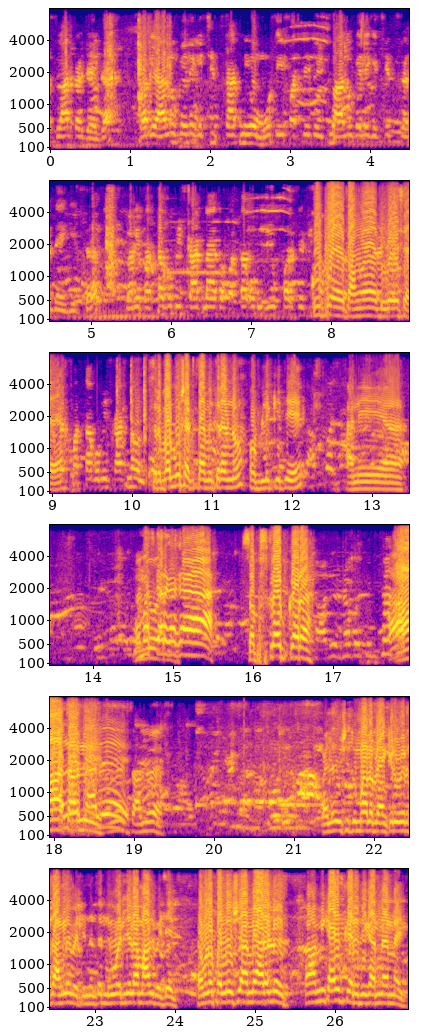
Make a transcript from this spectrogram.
स्लाट जाएगा बाकी आलू केले की चिप्स काटनी हो मोटी पतली तो इसमें आलू केले की चिप्स कर देगी इस तरह बाकी पत्ता काटना है तो पत्ता खूप चांगला डिवाइस आहे. पत्ता काटना हो तर बघू शकता मित्रांनो पब्लिक किती आहे. आणि नमस्कार काका. सबस्क्राईब करा. हा चालू आहे चालू है पहिल्या दिवशी तुम्हाला ब्लँकेट वगैरे चांगलं भेटेल नंतर निवडलेला माल भेटेल. त्यामुळे पहिल्या दिवशी आम्ही आलेलो आहेत. तर आम्ही काहीच खरेदी करणार नाही.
